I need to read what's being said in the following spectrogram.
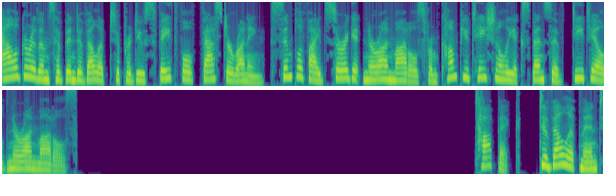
Algorithms have been developed to produce faithful, faster-running, simplified surrogate neuron models from computationally expensive, detailed neuron models. Topic: Development,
